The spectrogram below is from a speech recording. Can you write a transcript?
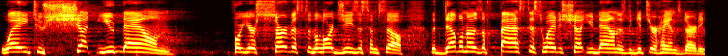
way to shut you down for your service to the Lord Jesus Himself, the devil knows the fastest way to shut you down is to get your hands dirty,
